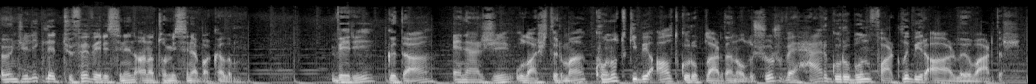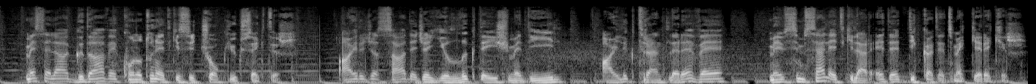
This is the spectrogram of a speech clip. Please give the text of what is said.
Öncelikle tüfe verisinin anatomisine bakalım. Veri, gıda, enerji, ulaştırma, konut gibi alt gruplardan oluşur ve her grubun farklı bir ağırlığı vardır. Mesela gıda ve konutun etkisi çok yüksektir. Ayrıca sadece yıllık değişime değil, aylık trendlere ve mevsimsel etkilere de dikkat etmek gerekir.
